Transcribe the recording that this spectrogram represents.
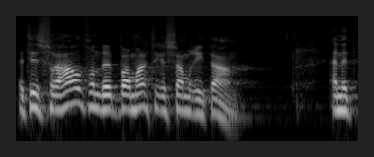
Het is het verhaal van de barmhartige Samaritaan. En het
